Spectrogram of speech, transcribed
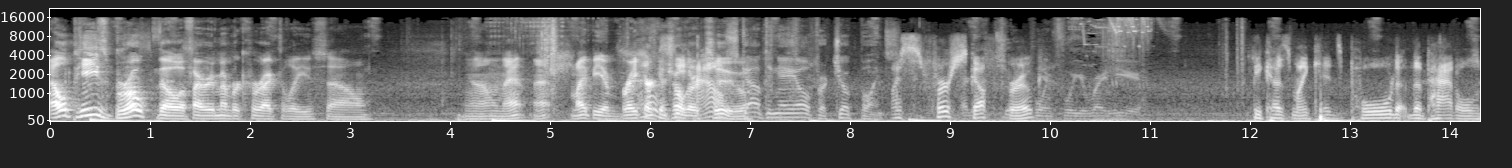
LP's broke though, if I remember correctly. So, you know that that might be a breaker controller too. Scouting AO for choke points. My first scuff broke for you right here. Because my kids pulled the paddles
